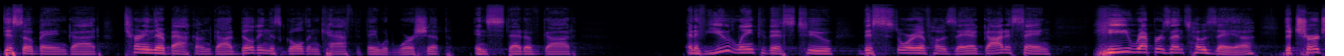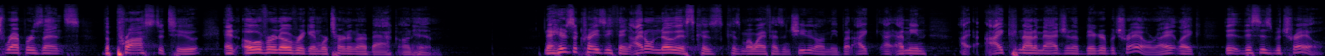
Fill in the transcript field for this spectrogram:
disobeying God, turning their back on God, building this golden calf that they would worship instead of God. And if you link this to this story of Hosea, God is saying, he represents Hosea, the church represents the prostitute, and over and over again, we're turning our back on him. Now, here's the crazy thing. I don't know this because my wife hasn't cheated on me, but I, I, I mean, I, I could not imagine a bigger betrayal, right? Like, th- this is betrayal.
